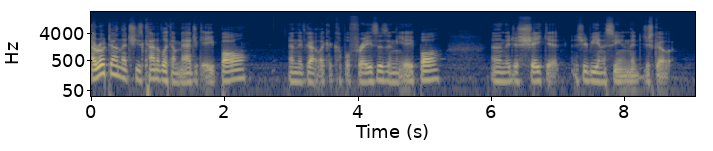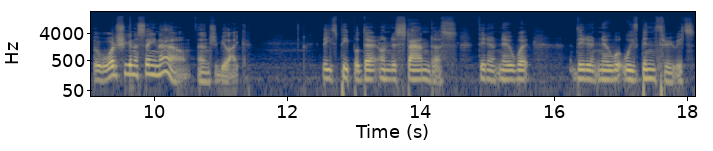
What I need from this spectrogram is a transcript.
I wrote down that she's kind of like a magic eight ball, and they've got like a couple phrases in the eight ball, and then they just shake it. She'd be in a scene and they'd just go, "What is she gonna say now?" And she'd be like these people don't understand us. They don't know what they don't know what we've been through. It's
